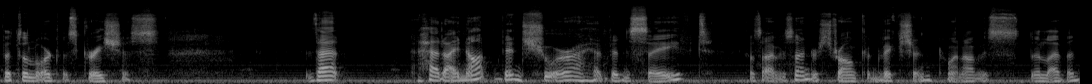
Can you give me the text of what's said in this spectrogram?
but the Lord was gracious. That, had I not been sure I had been saved, because I was under strong conviction when I was 11,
